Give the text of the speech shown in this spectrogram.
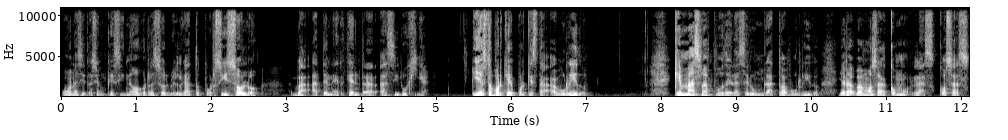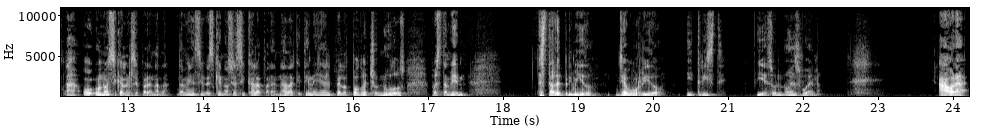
una situación que si no resuelve el gato por sí solo, va a tener que entrar a cirugía. ¿Y esto por qué? Porque está aburrido. ¿Qué más va a poder hacer un gato aburrido? Y ahora vamos a como las cosas, ah, o, no acicalarse para nada. También si ves que no se acicala para nada, que tiene ya el pelo todo hecho nudos, pues también está deprimido y aburrido y triste. Y eso no es bueno. Ahora,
